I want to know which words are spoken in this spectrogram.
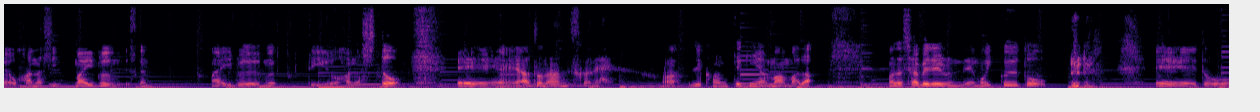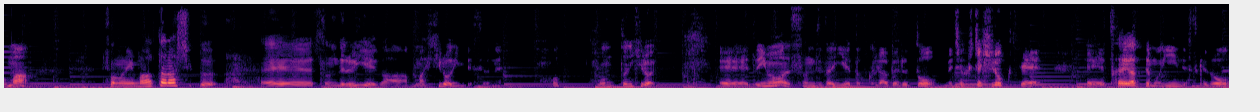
えー、お話、マイブームですかね。マイブームっていうお話と、えー、あと何ですかね。あ、時間的にはまあまだ、まだ喋れるんで、もう一個言うと、えっと、まあ、その今新しく、えー、住んでる家が、まあ広いんですよね。ほ、本当に広い。えっ、ー、と、今まで住んでた家と比べると、めちゃくちゃ広くて、えー、使い勝手もいいんですけど、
